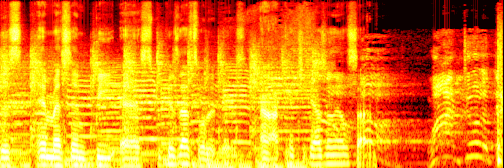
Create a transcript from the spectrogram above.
this MSN BS because that's what it is. And I'll catch you guys on the other side.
